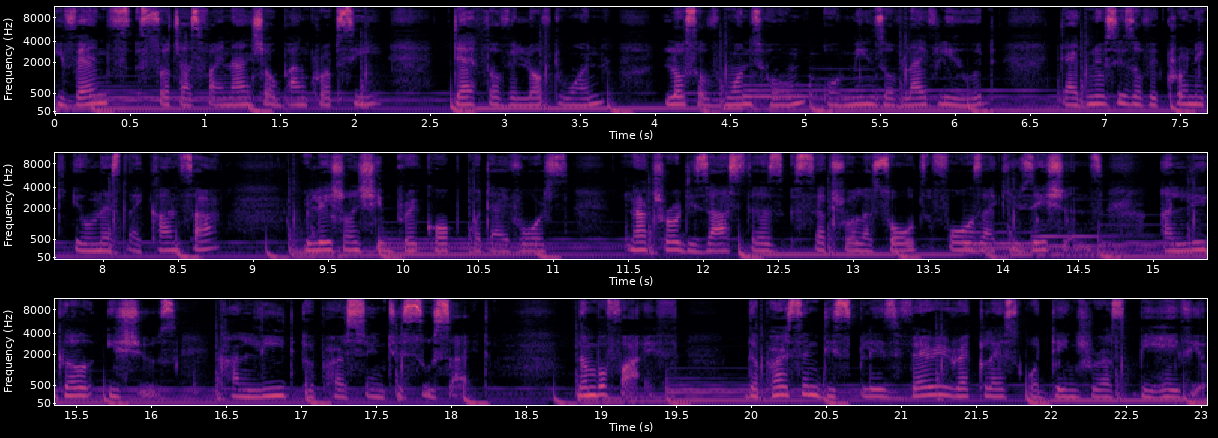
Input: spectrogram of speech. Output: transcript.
Events such as financial bankruptcy, death of a loved one, loss of one's home or means of livelihood, diagnosis of a chronic illness like cancer, relationship breakup or divorce, natural disasters, sexual assault, false accusations, and legal issues can lead a person to suicide. Number five, the person displays very reckless or dangerous behavior.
